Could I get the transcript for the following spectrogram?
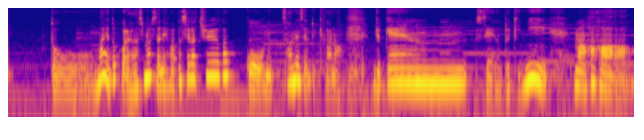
ー、っと、前どこから話しましたね。私が中学校の3年生の時かな。受験生の時に、まあ母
